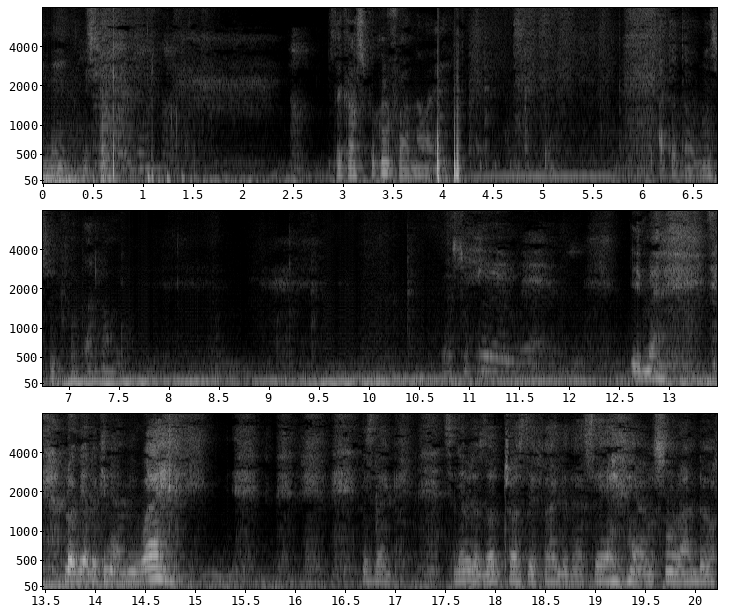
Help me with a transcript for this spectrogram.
Amen. It's like, it's like I've spoken for an hour. Eh? I thought I would not speak for that long. Amen. Amen. Lord, you're looking at me. Why? it's like, Celebrity does not trust the fact that I say I will soon up.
